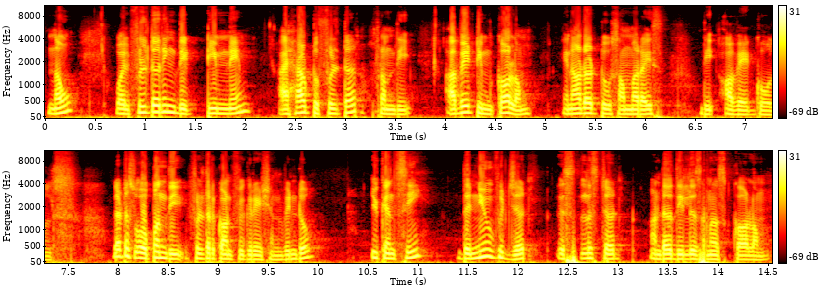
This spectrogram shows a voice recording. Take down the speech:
Now while filtering the team name I have to filter from the away team column in order to summarize the away goals. Let us open the filter configuration window. You can see the new widget is listed under the listeners column.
